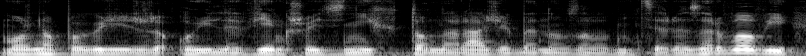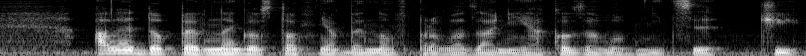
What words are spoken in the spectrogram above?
można powiedzieć, że o ile większość z nich to na razie będą zawodnicy rezerwowi, ale do pewnego stopnia będą wprowadzani jako zawodnicy ci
